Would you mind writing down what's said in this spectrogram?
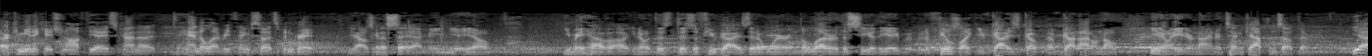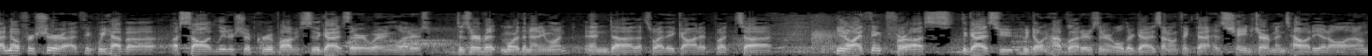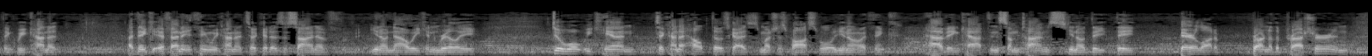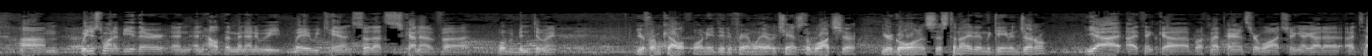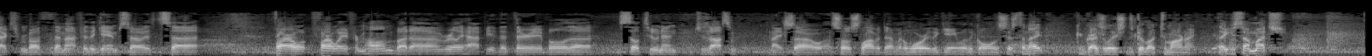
our communication off the ice kind of to handle everything. So it's been great. Yeah, I was going to say. I mean, you, you know you may have, uh, you know, there's, there's a few guys that are wearing the letter, the C or the A, but it feels like you guys go, have got, I don't know, you know, eight or nine or ten captains out there. Yeah, no, for sure. I think we have a, a solid leadership group. Obviously, the guys that are wearing letters deserve it more than anyone, and uh, that's why they got it. But uh, you know, I think for us, the guys who, who don't have letters and are older guys, I don't think that has changed our mentality at all. I don't think we kind of, I think if anything, we kind of took it as a sign of, you know, now we can really do what we can to kind of help those guys as much as possible. You know, I think having captains sometimes, you know, they, they bear a lot of brunt of the pressure, and um, we just want to be there and, and, help them in any way we can. So that's kind of uh, what we've been doing. You're from California. Did your family have a chance to watch uh, your goal and assist tonight and the game in general? Yeah, I think uh, both my parents are watching. I got a, a, text from both of them after the game, so it's uh, far far away from home, but uh, I'm really happy that they're able to still tune in, which is awesome. Nice. So, so Slava Demin Warrior the game with a goal and assist tonight. Congratulations. Good luck tomorrow night. Thank you so much.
